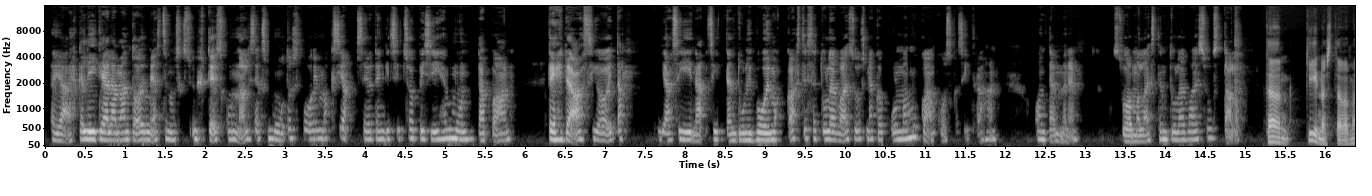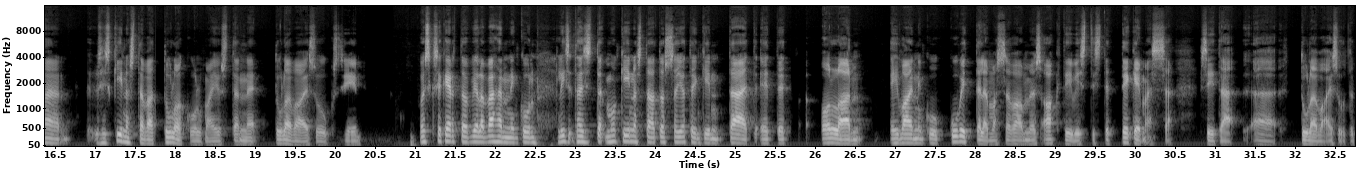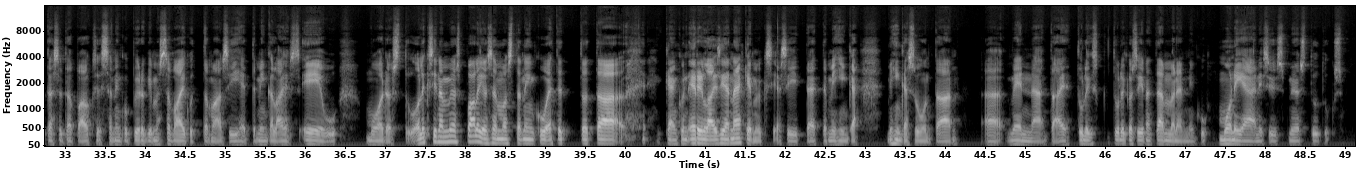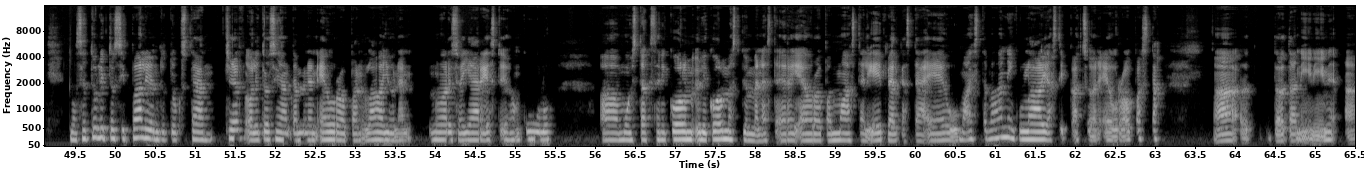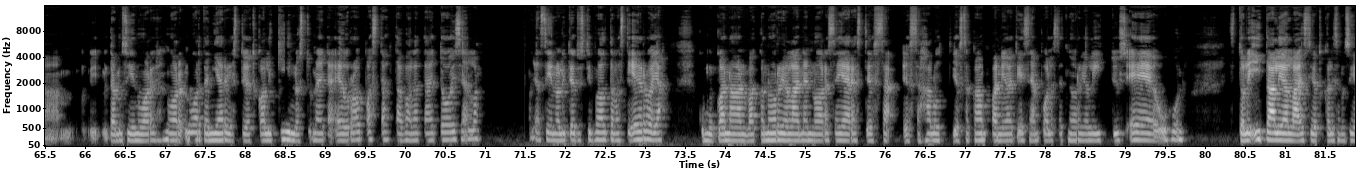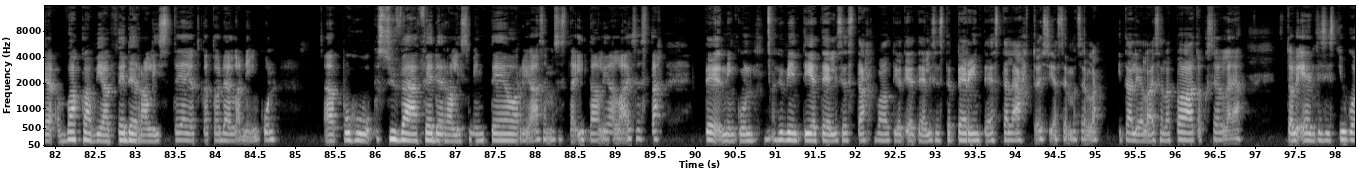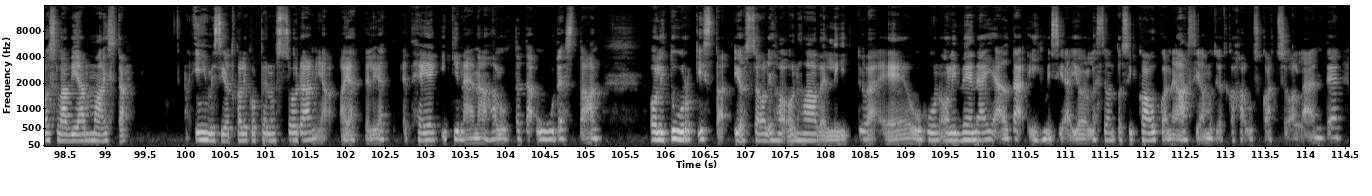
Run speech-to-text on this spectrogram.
ja ehkä liike-elämän toimijasta semmoiseksi yhteiskunnalliseksi muutosvoimaksi ja se jotenkin sitten sopi siihen mun tapaan tehdä asioita ja siinä sitten tuli voimakkaasti se tulevaisuusnäkökulma mukaan, koska Sitrahan on tämmöinen suomalaisten tulevaisuustalo. Tämä on kiinnostava, mä, siis kiinnostava tulokulma just tänne tulevaisuuksiin. Voisiko se kertoa vielä vähän, niin kuin, tai siis minua kiinnostaa tuossa jotenkin tämä, että, että ollaan ei vain niin kuin kuvittelemassa, vaan myös aktiivisesti tekemässä sitä ää, tulevaisuutta tässä tapauksessa niin kuin pyrkimässä vaikuttamaan siihen, että minkälaisessa EU muodostuu. Oliko siinä myös paljon semmoista, niin kuin, että, tota, ikään kuin erilaisia näkemyksiä siitä, että mihinkä, mihinkä suuntaan ää, mennään, tai tuliko, tuliko siinä tämmöinen niin kuin moniäänisyys myös tutuksi? No se tuli tosi paljon tutuksi. Tämä Jeff oli tosiaan tämmöinen Euroopan laajuinen nuorisojärjestö, johon kuului uh, muistaakseni kolme, yli 30 eri Euroopan maasta, eli ei pelkästään EU-maista, vaan niin kuin laajasti katsoen Euroopasta. Uh, tota niin, niin, uh, tämmöisiä nuor, nuor, nuorten järjestöjä, jotka oli kiinnostuneita Euroopasta tavalla tai toisella. Ja siinä oli tietysti valtavasti eroja, kun mukana on vaikka norjalainen nuorisojärjestö, jossa, jossa, halut, jossa kampanjoitiin sen puolesta, että Norja liittyisi EU-hun. Sitten oli italialaisia, jotka olivat vakavia federalisteja, jotka todella niin kuin, puhuu syvää federalismin teoriaa, semmoisesta italialaisesta te, niin kuin hyvin tieteellisestä, valtiotieteellisestä perinteestä lähtöisiä semmoisella italialaisella paatoksella. Ja oli entisistä Jugoslavian maista ihmisiä, jotka oli kokenut sodan ja ajatteli, että, että he ei ikinä enää halua tätä uudestaan. Oli Turkista, jossa oli, on haave liittyä EU-hun, oli Venäjältä ihmisiä, joille se on tosi kaukainen asia, mutta jotka halusivat katsoa länteen.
